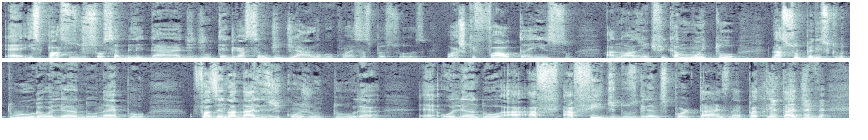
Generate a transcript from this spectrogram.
é, espaços de sociabilidade, de integração, de diálogo com essas pessoas? Eu acho que falta isso a nós. A gente fica muito na superestrutura, olhando, né, por, fazendo análise de conjuntura, é, olhando a, a, a, feed dos grandes portais, né, para tentar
